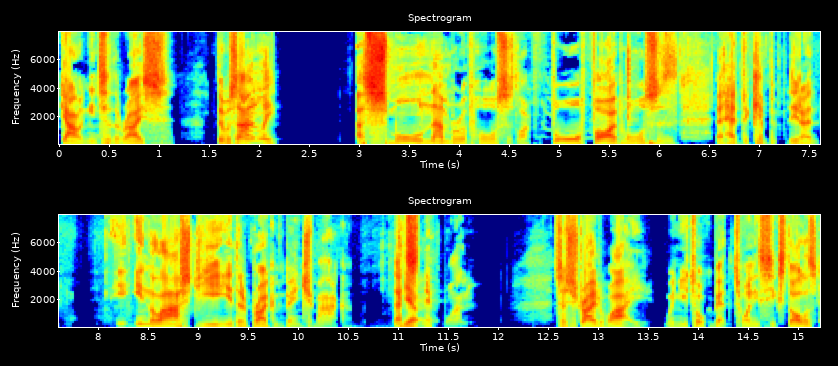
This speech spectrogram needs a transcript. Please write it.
going into the race. There was only a small number of horses, like four or five horses, that had the you know in the last year that have broken benchmark. That's yep. step one. So straight away, when you talk about the $26,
